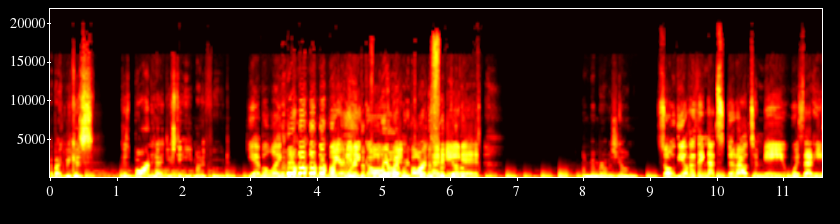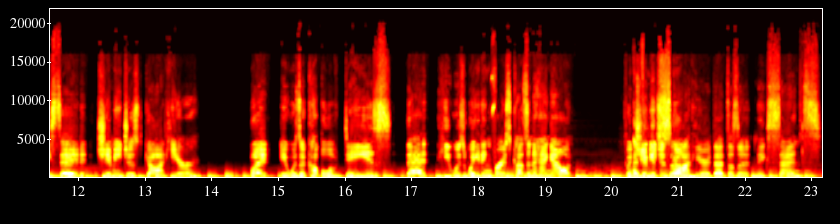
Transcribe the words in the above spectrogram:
I buy it because because Barnhead used to eat my food. Yeah, but like, where did it go go? when Barnhead food go? ate it? I remember I was young. So the other thing that stood out to me was that he said Jimmy just got here, but it was a couple of days that he was waiting for his cousin to hang out. But I Jimmy just um, got here. That doesn't make sense.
